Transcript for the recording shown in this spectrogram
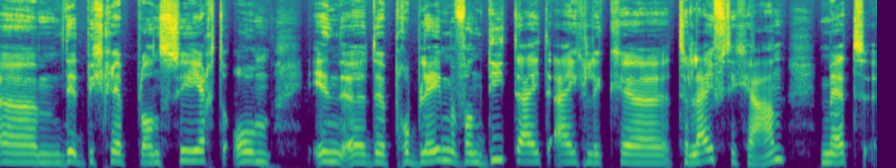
um, dit begrip lanceert om in de problemen van die tijd eigenlijk te lijf te gaan met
